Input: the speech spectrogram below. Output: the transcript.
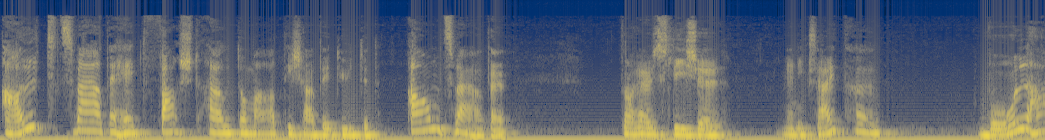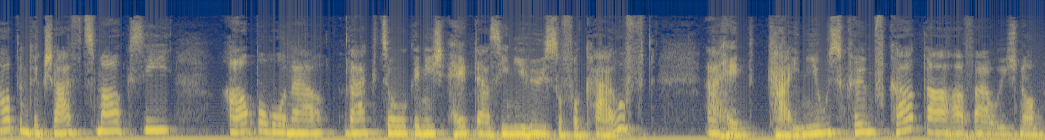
alt zu werden, hat fast automatisch auch bedeutet, arm zu werden. Der Hössli äh, wie ich gesagt habe, wohlhabender Geschäftsmann gewesen, aber wo er weggezogen ist, hat er seine Häuser verkauft. Er hat keine Auskünfte gehabt. Die AHV ist noch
